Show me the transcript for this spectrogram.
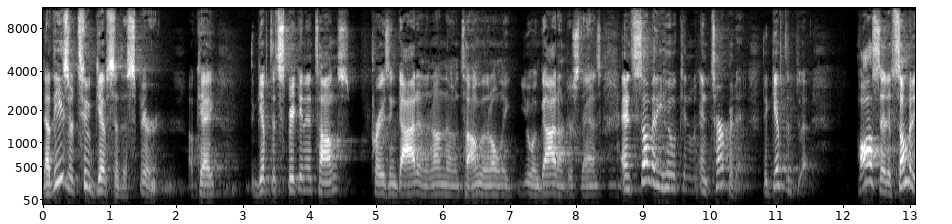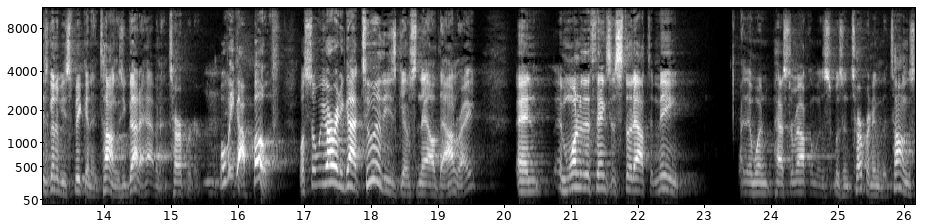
Now, these are two gifts of the Spirit, okay? The gift of speaking in tongues, praising God in an unknown tongue that only you and God understands, and somebody who can interpret it. The gift of Paul said if somebody's going to be speaking in tongues, you got to have an interpreter. Mm. Well, we got both. Well, so we already got two of these gifts nailed down, right? And and one of the things that stood out to me, and when Pastor Malcolm was was interpreting the tongues,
